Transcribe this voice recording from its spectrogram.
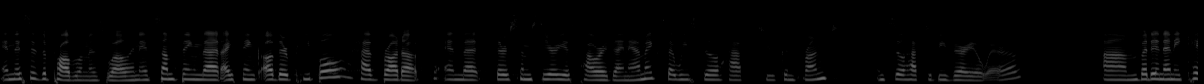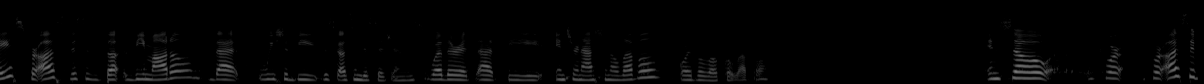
And this is a problem as well, and it's something that I think other people have brought up, and that there's some serious power dynamics that we still have to confront and still have to be very aware of. Um, but in any case, for us, this is the, the model that we should be discussing decisions, whether it's at the international level or the local level. And so for, for us, if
